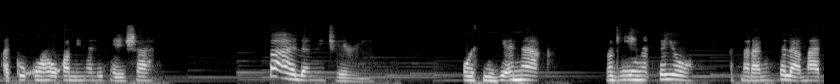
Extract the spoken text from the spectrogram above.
at kukuha ho kami ng lisensya. Paalam ni Cherry. O sige anak, mag-iingat kayo at maraming salamat.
